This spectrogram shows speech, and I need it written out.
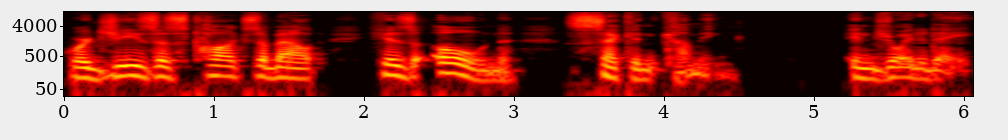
where Jesus talks about his own second coming. Enjoy today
